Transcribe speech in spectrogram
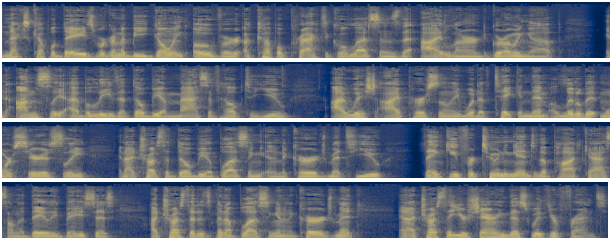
The next couple days, we're going to be going over a couple practical lessons that I learned growing up. And honestly, I believe that they'll be a massive help to you. I wish I personally would have taken them a little bit more seriously, and I trust that they'll be a blessing and an encouragement to you. Thank you for tuning in to the podcast on a daily basis. I trust that it's been a blessing and an encouragement, and I trust that you're sharing this with your friends.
